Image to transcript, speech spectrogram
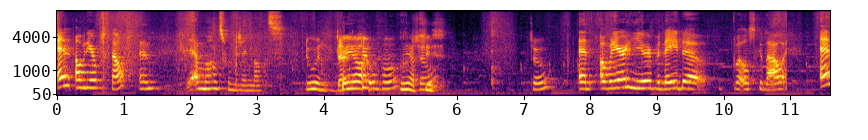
En abonneer op het kanaal. En ja, mijn handschoenen zijn nat. Doe een je- duimpje omhoog. Ja, zo. precies. Zo. En abonneer hier beneden bij ons kanaal. En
